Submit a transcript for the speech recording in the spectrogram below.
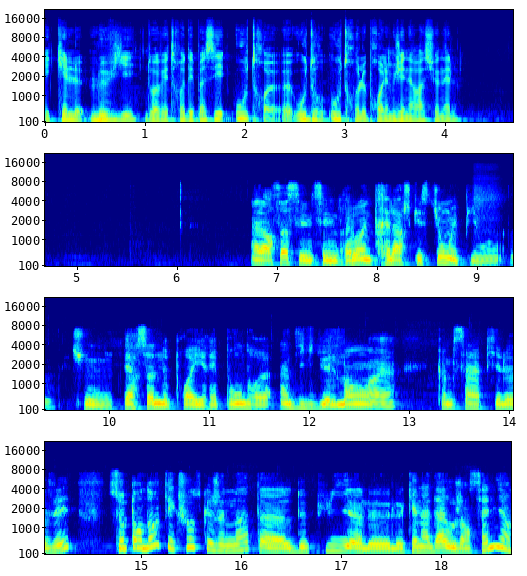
Et quels leviers doivent être dépassés outre, outre, outre le problème générationnel? Alors ça, c'est vraiment une très large question et puis personne ne pourra y répondre individuellement comme ça à pied levé. Cependant, quelque chose que je note euh, depuis euh, le, Canada où j'enseigne,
